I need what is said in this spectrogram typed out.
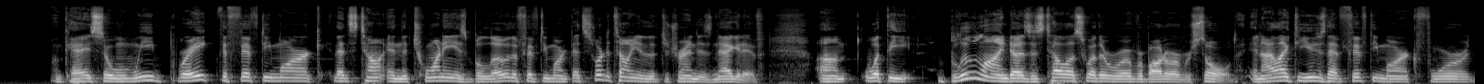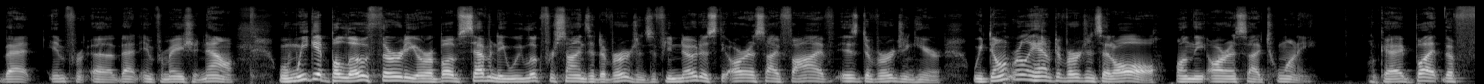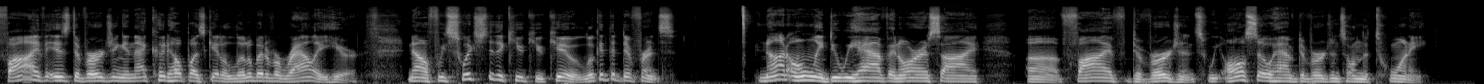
Okay, so when we break the 50 mark, that's telling, and the 20 is below the 50 mark, that's sort of telling you that the trend is negative. Um, what the blue line does is tell us whether we're overbought or oversold. And I like to use that 50 mark for that, uh, that information. Now, when we get below 30 or above 70, we look for signs of divergence. If you notice, the RSI 5 is diverging here. We don't really have divergence at all on the RSI 20. Okay, but the five is diverging, and that could help us get a little bit of a rally here. Now, if we switch to the QQQ, look at the difference not only do we have an RSI uh, 5 divergence, we also have divergence on the 20.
